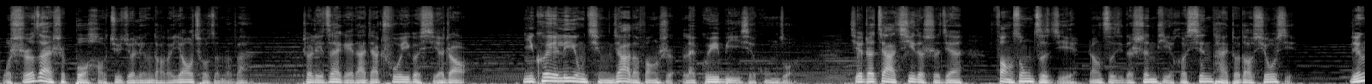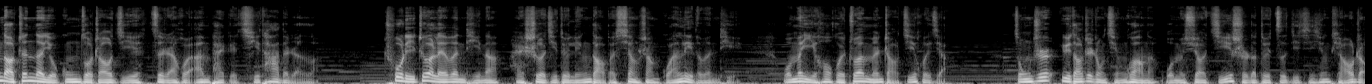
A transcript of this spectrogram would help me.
我实在是不好拒绝领导的要求，怎么办？这里再给大家出一个邪招，你可以利用请假的方式来规避一些工作，借着假期的时间放松自己，让自己的身体和心态得到休息。领导真的有工作着急，自然会安排给其他的人了。处理这类问题呢，还涉及对领导的向上管理的问题，我们以后会专门找机会讲。总之，遇到这种情况呢，我们需要及时的对自己进行调整，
